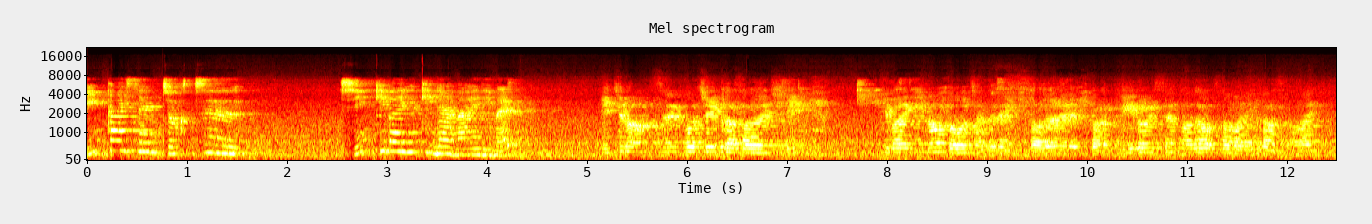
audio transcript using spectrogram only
臨海線直通新木場行きが参ります。1番線ご注意ください。新木場行きの到着です。それでは黄色い線までお下がりください。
